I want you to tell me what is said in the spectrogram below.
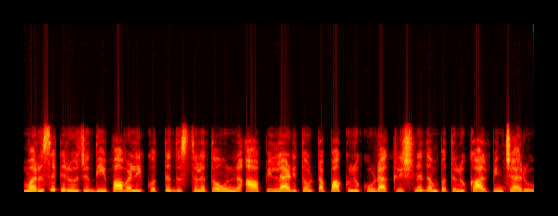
మరుసటి రోజు దీపావళి కొత్త దుస్తులతో ఉన్న ఆ పిల్లాడితో టపాకులు కూడా కృష్ణ దంపతులు కాల్పించారు.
